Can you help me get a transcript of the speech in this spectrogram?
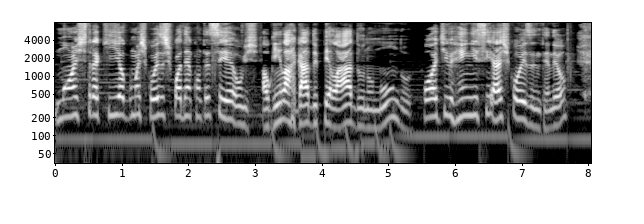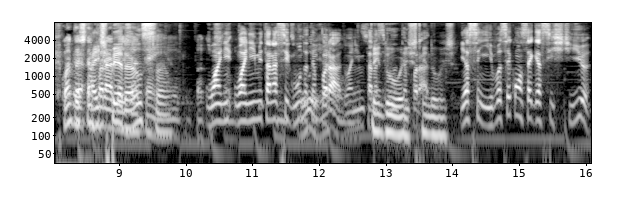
mostra que algumas coisas podem acontecer. Os, alguém largado e pelado no mundo pode reiniciar as coisas, entendeu? Quantas É, a temporadas esperança- já tem? o ani- o anime tá na segunda Duas, temporada. já, O anime tá Tem na segunda duas, temporada. tem duas. E assim, e você consegue assistir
